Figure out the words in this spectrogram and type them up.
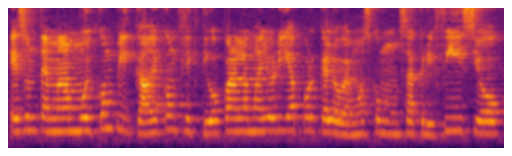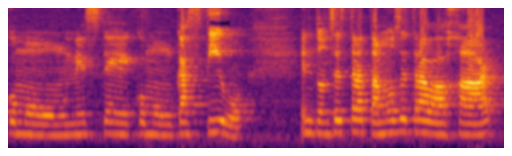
es un tema muy complicado y conflictivo para la mayoría porque lo vemos como un sacrificio, como un, este, como un castigo. Entonces tratamos de trabajar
